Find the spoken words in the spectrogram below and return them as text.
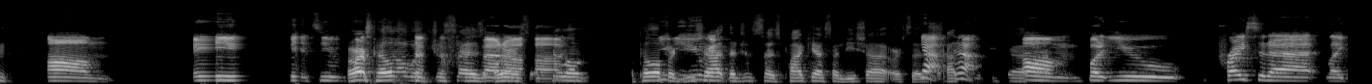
um, and you, it's you. or a pillow which just says But, or a uh, a pillow, a pillow you- for D shot that just says podcast on D shot or says Yeah, shot yeah. Um, but you price it at like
